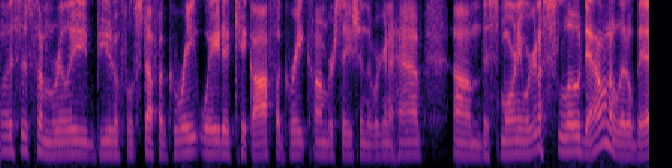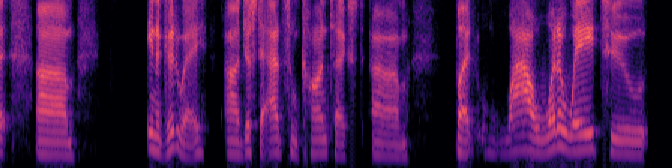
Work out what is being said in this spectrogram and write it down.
Well, this is some really beautiful stuff. A great way to kick off a great conversation that we're going to have um, this morning. We're going to slow down a little bit um, in a good way, uh, just to add some context. Um, but wow, what a way to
